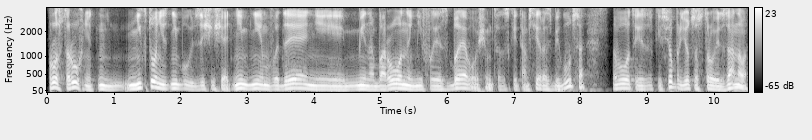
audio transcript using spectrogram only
просто рухнет. Никто не, не будет защищать ни, ни МВД, ни Минобороны, ни ФСБ. В общем-то, так сказать, там все разбегутся. Вот, и, и все придется строить заново.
